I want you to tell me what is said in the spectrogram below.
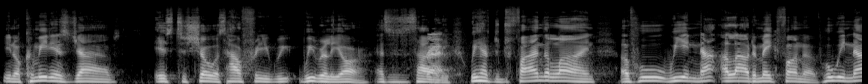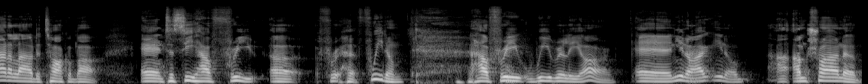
you know, comedians' jobs is to show us how free we, we really are as a society. Right. We have to find the line of who we are not allowed to make fun of, who we're not allowed to talk about, and to see how free uh fr- freedom, how free we really are. And you know, I you know, I, I'm trying to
